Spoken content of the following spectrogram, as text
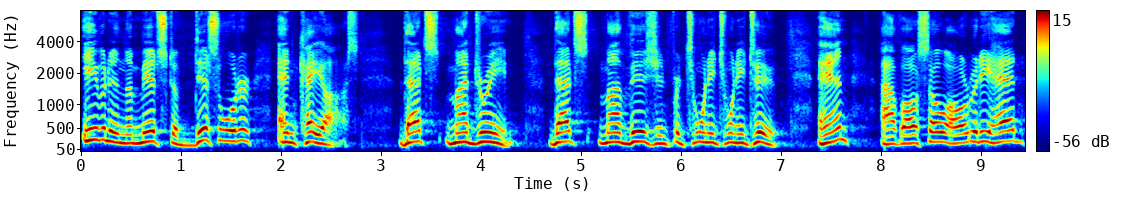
even in the midst of disorder and chaos. That's my dream. That's my vision for 2022. And I've also already had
